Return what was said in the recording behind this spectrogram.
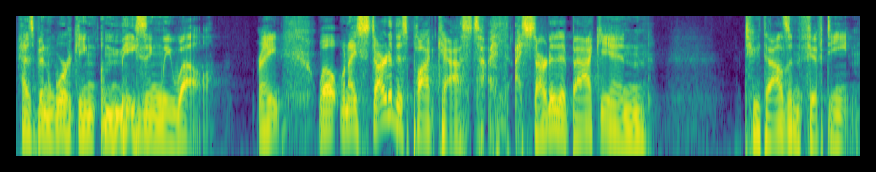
has been working amazingly well? Right. Well, when I started this podcast, I, I started it back in 2015,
